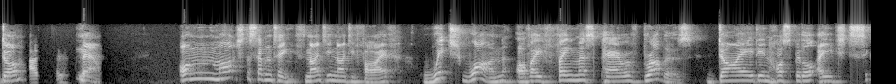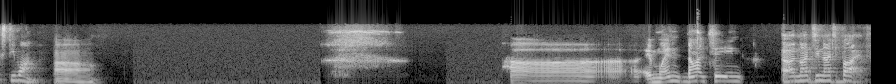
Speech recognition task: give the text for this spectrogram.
Dom. Now, on March the 17th, 1995, which one of a famous pair of brothers died in hospital aged 61? Oh. Uh, and when 19 Uh, 1995.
